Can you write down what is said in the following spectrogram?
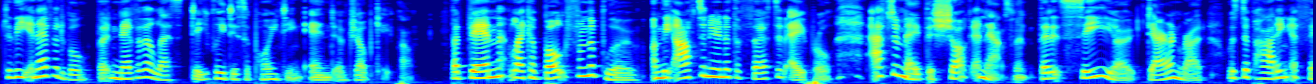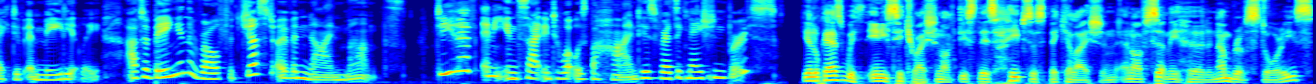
to the inevitable but nevertheless deeply disappointing end of JobKeeper. But then, like a bolt from the blue, on the afternoon of the 1st of April, AFTA made the shock announcement that its CEO, Darren Rudd, was departing effective immediately after being in the role for just over nine months. Do you have any insight into what was behind his resignation, Bruce? Yeah, look, as with any situation like this, there's heaps of speculation, and I've certainly heard a number of stories,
